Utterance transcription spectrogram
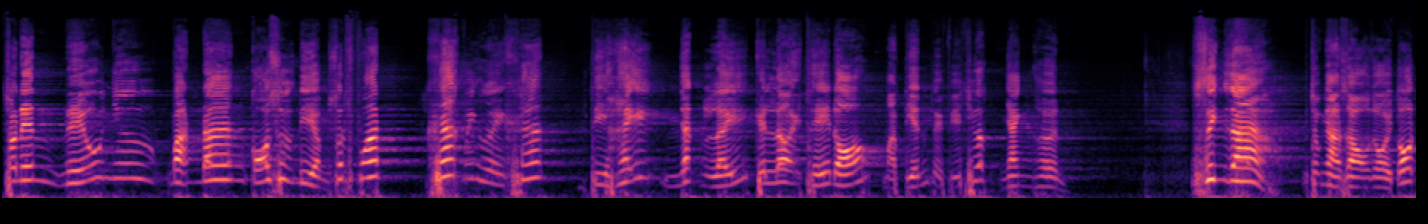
Cho nên nếu như bạn đang có sự điểm xuất phát khác với người khác, thì hãy nhận lấy cái lợi thế đó mà tiến về phía trước nhanh hơn. Sinh ra trong nhà giàu rồi tốt,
